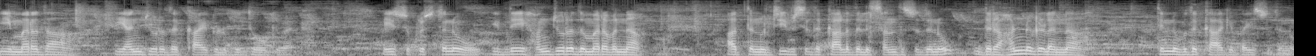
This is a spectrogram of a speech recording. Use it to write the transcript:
ಈ ಮರದ, ಈ ಅಂಜೂರದ ಕಾಯಿಗಳು ಬಿದ್ದು ಹೋಗಿವೆ. ಯೇಸು ಕ್ರಿಸ್ತನು ಇದೇ ಅಂಜೂರದ ಮರವನ್ನು ಆತನು ಜೀವಿಸಿದ ಕಾಲದಲ್ಲಿ ಸಂಧಿಸಿದನು. ಇದರ ಹಣ್ಣುಗಳನ್ನು ತಿನ್ನುವುದಕ್ಕಾಗಿ ಬಯಸಿದನು.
